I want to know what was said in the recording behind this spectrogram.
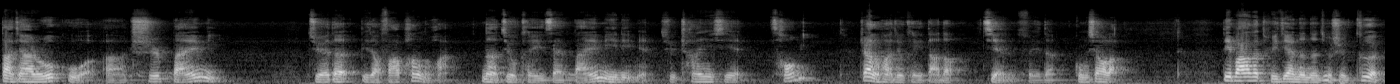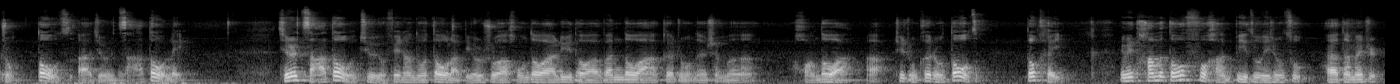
大家如果啊吃白米觉得比较发胖的话，那就可以在白米里面去掺一些糙米，这样的话就可以达到减肥的功效了。第八个推荐的呢就是各种豆子啊，就是杂豆类。其实杂豆就有非常多豆了，比如说红豆啊、绿豆啊、豌豆啊、各种的什么黄豆啊啊，这种各种豆子都可以，因为它们都富含 B 族维生素，还有蛋白质。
